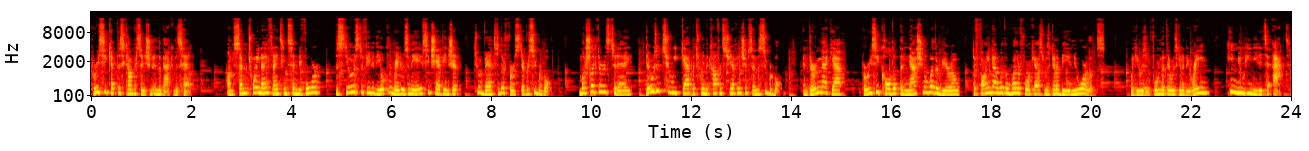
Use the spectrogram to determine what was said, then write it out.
Parisi kept this conversation in the back of his head. On December 29, 1974, the Steelers defeated the Oakland Raiders in the AFC Championship to advance to their first ever Super Bowl. Much like there is today, there was a two week gap between the conference championships and the Super Bowl, and during that gap, Parisi called up the National Weather Bureau to find out what the weather forecast was going to be in New Orleans. When he was informed that there was going to be rain, he knew he needed to act.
